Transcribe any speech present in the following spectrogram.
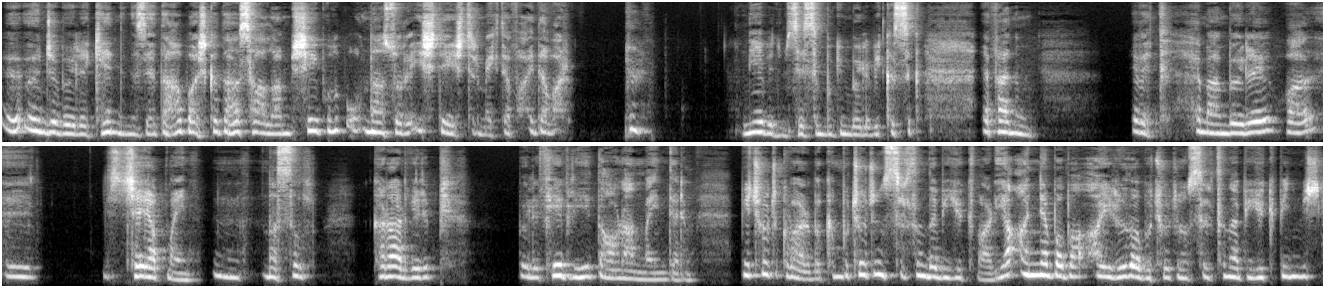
E, Önce böyle kendinize daha başka, daha sağlam bir şey bulup ondan sonra iş değiştirmekte fayda var. Niye benim sesim bugün böyle bir kısık? Efendim, evet hemen böyle e, şey yapmayın. Nasıl karar verip böyle fevri davranmayın derim. Bir çocuk var bakın bu çocuğun sırtında bir yük var. Ya anne baba ayrı da bu çocuğun sırtına bir yük binmiş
